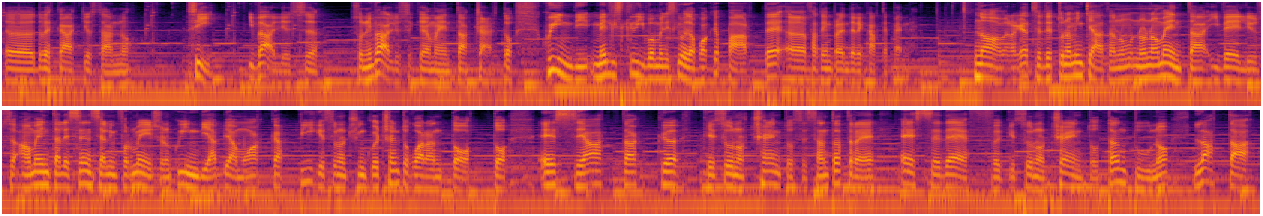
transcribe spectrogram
eh, dove cacchio stanno? Sì, i values. Sono i values che aumenta, certo. Quindi me li scrivo, me li scrivo da qualche parte. Uh, fatemi prendere carta e penne. No, ragazzi, ho detto una minchiata, non, non aumenta i values, aumenta l'essential information, quindi abbiamo HP che sono 548, S-Attack che sono 163, SDF che sono 181, l'attacco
